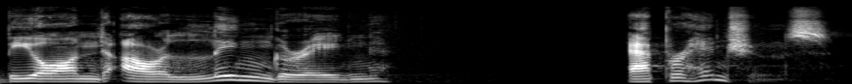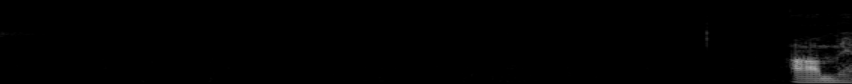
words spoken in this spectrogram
beyond our lingering apprehensions. Amen.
